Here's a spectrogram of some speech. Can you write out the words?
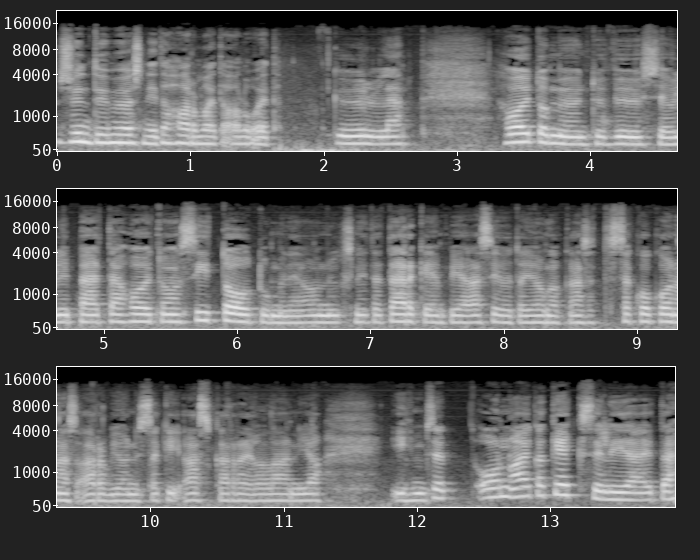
syntyy myös niitä harmaita alueita. Kyllä hoitomyöntyvyys ja ylipäätään hoitoon sitoutuminen on yksi niitä tärkeimpiä asioita, jonka kanssa tässä kokonaisarvioinnissakin askarellaan. Ja ihmiset on aika kekseliäitä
